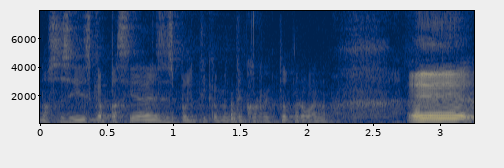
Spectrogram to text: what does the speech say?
no sé si discapacidades es políticamente correcto, pero bueno. Eh,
